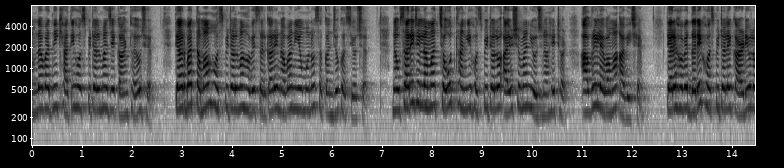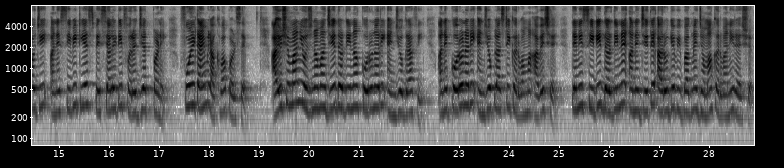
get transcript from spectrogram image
અમદાવાદની ખ્યાતિ હોસ્પિટલમાં જે કાંડ થયો છે, ત્યારબાદ તમામ હોસ્પિટલમાં હવે સરકારે નવા નિયમોનો સકંજો કસ્યો છે. નવસારી જિલ્લામાં ચૌદ ખાનગી હોસ્પિટલો આયુષ્યમાન યોજના હેઠળ આવરી લેવામાં આવી છે. ત્યારે હવે દરેક હોસ્પિટલે કાર્ડિયોલોજી અને સીવીટીએસ સ્પેશિયાલિટી ફરજિયાતપણે ફૂલ ટાઈમ રાખવા પડશે. આયુષ્યમાન યોજનામાં જે દર્દીના કોરોનરી એન્જિયોગ્રાફી અને કોરોનરી એન્જિયોપ્લાસ્ટી કરવામાં આવે છે, તેની સીડી દર્દીને અને જે તે આરોગ્ય વિભાગને જમા કરવાની રહેશે.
